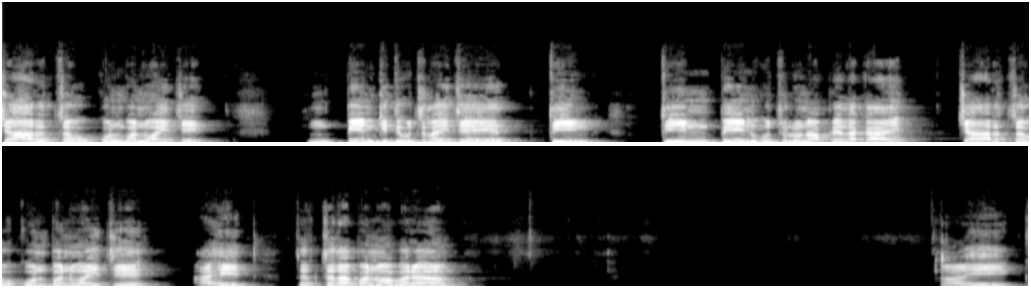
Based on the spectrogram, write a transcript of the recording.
चार चौकोन बनवायचे आहेत. पेन किती उचलायचे आहेत? तीन. तीन पेन उचलून आपल्याला काय? चार चौकोन बनवायचे आहेत. तर चला बनवा बरं. हा एक.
